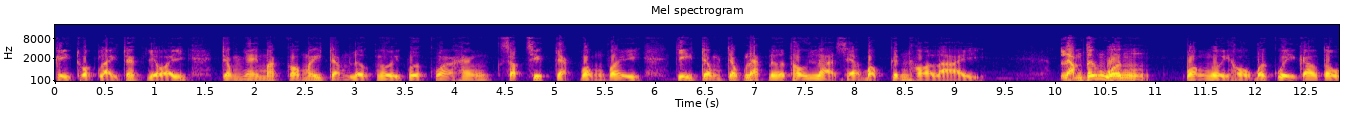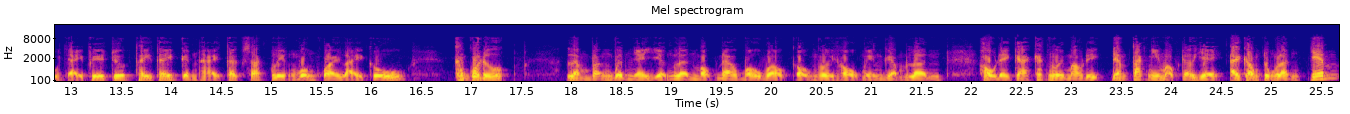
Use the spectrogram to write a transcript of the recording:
kỳ thuật lại rất giỏi. Trong nháy mắt có mấy trăm lượt người vượt qua hắn, sắp siết chặt vòng vây. Chỉ trong chốc lát nữa thôi là sẽ bọc kính họ lại. Làm tướng quân! Bọn người hồ bất quy cao tù chạy phía trước thấy thế kinh hãi thất sắc liền muốn quay lại cứu. Không có được! Lâm Vãn Vinh nhảy dựng lên một đao bổ vào cổ người hồ miệng gầm lên. Hồ đại ca các ngươi mau đi, đem tác nhĩ mộc trở về, ai không tuân lệnh, chém!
